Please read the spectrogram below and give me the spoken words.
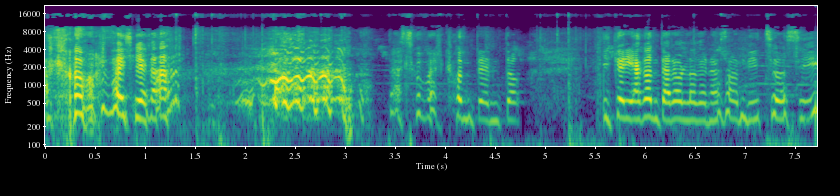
Acabamos de llegar Contento. Y quería contaros lo que nos han dicho. Sí,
